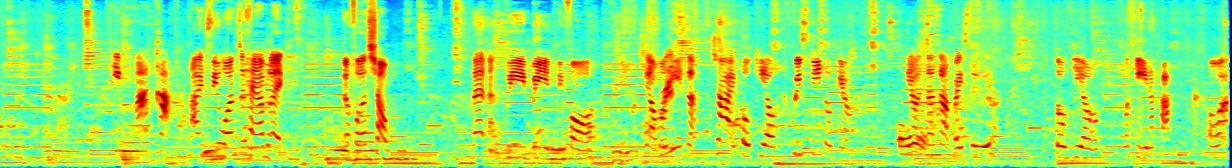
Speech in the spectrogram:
มากค่ะ I still want to have like the first shop that we been before เดี๋ยวมามีจะใช่โตเกียวคริสตี้โตเกียวเดี๋ยวจะกลับไปซื้อโตเกียวเมื่อกี้นะคะ เพราะว่า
